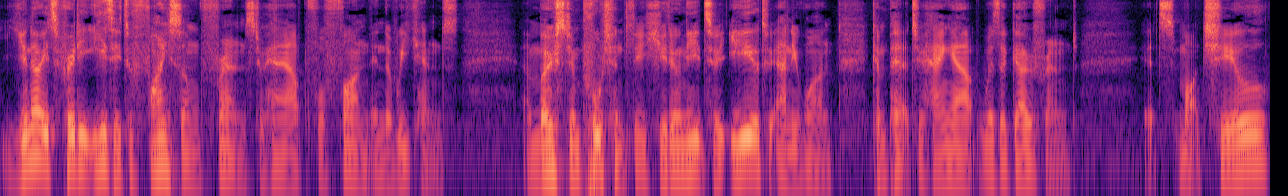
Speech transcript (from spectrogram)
You know, it's pretty easy to find some friends to hang out for fun in the weekends. And most importantly, you don't need to yield to anyone compared to hang out with a girlfriend. It's much chill,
